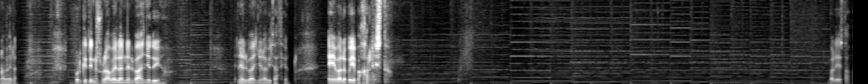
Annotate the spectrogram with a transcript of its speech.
Una vela. ¿Por qué tienes una vela en el baño, tío? En el baño, en la habitación. Eh, vale, voy a bajarle esto. Vale, ya está.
